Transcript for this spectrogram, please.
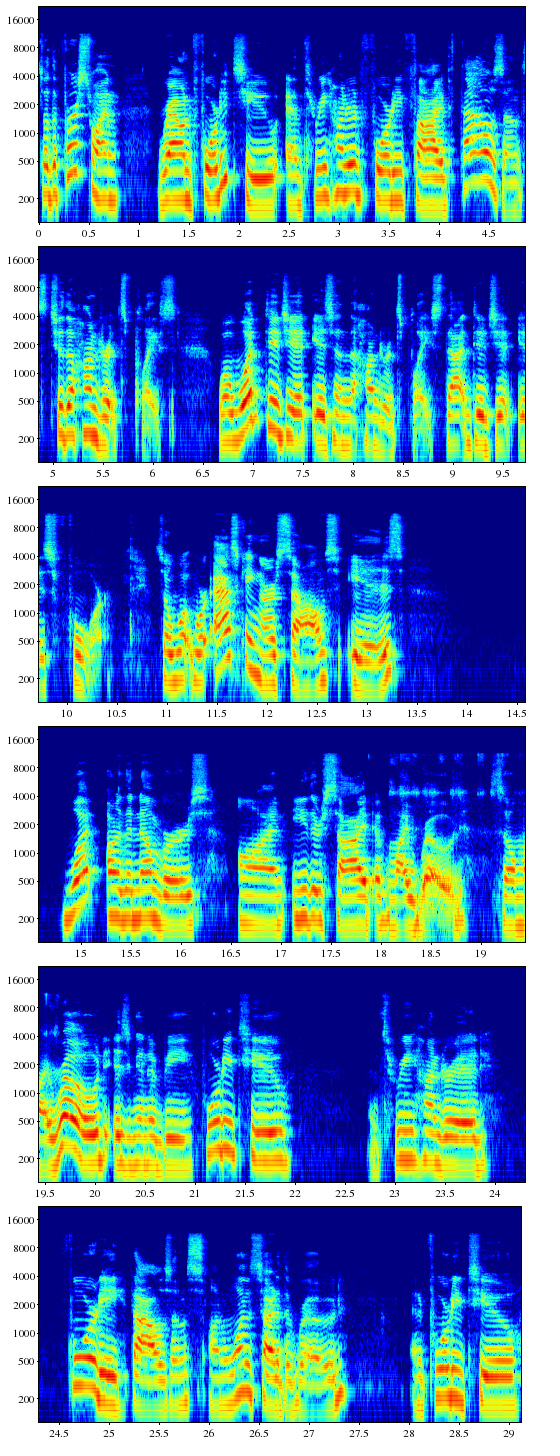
So the first one round 42 and 345 thousandths to the hundredths place. Well, what digit is in the hundredths place? That digit is 4. So what we're asking ourselves is, what are the numbers on either side of my road? So my road is going to be 42 and 340 thousandths on one side of the road and 42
